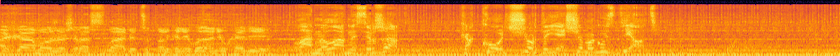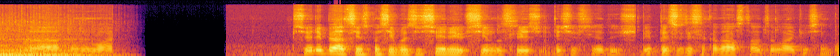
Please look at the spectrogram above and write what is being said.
Пока можешь расслабиться, только никуда не уходи. Ладно, ладно, сержант! Какого черта я еще могу сделать? Да, понимаю. Все, ребят, всем спасибо за серию, всем до встречи в следующей. Подписывайтесь на канал, ставьте лайки, всем пока.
